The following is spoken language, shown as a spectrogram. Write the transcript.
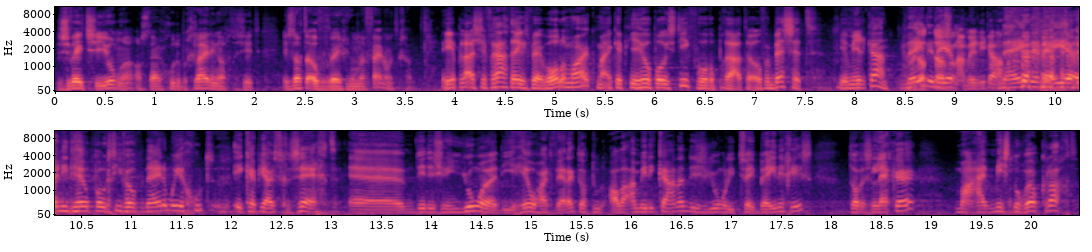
Zweedse jongen, als daar een goede begeleiding achter zit, is dat de overweging om naar Feyenoord te gaan. En je plaatst je vraagtekens bij Wollemark, maar ik heb je heel positief horen praten over Bassett, die Amerikaan. dat- dat is een Amerikaan. Nee, nee, nee, je bent niet heel positief over. Nee, dan moet je goed. Ik heb juist gezegd, eh, dit is een jongen die heel hard werkt. Dat doen alle Amerikanen. Dit is een jongen die tweebenig is. Dat is lekker, maar hij mist nog wel kracht.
